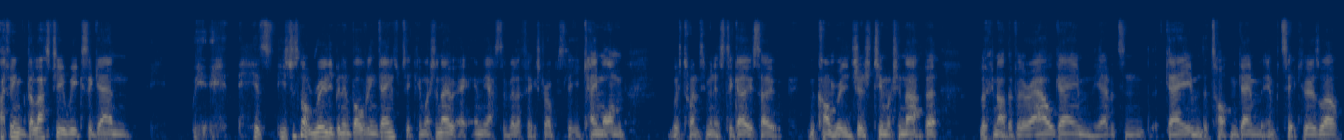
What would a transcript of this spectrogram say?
I think the last few weeks again, his he's just not really been involved in games particularly much. I know in the Aston Villa fixture, obviously he came on with 20 minutes to go, so we can't really judge too much in that. But looking at the Villarreal game, the Everton game, the Tottenham game in particular as well,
